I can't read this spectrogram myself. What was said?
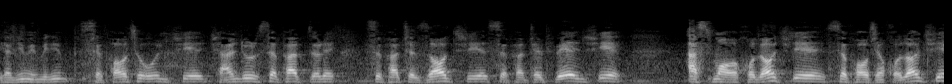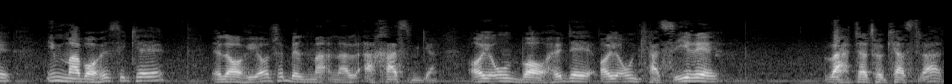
یعنی می‌بینیم صفات اون چیه؟ چند جور صفت داره؟ صفت ذات چیه؟ صفت فعل چیه؟ اسماع خدا چیه؟ صفات خدا چیه؟ این مباحثی که الهیات به معنی الاخص میگن. آیا اون واحده؟ آیا اون کثیره؟ وحدت و کسرت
